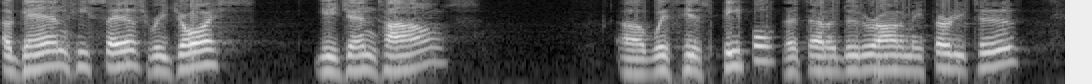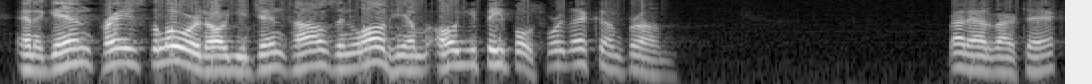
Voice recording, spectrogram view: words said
Again, he says, Rejoice, ye Gentiles, uh, with his people. That's out of Deuteronomy 32. And again, praise the Lord, all ye Gentiles, and laud him, all ye peoples. Where'd that come from? Right out of our text.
